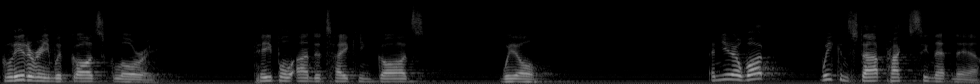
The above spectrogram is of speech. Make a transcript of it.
glittering with God's glory. People undertaking God's will and you know what? We can start practicing that now.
